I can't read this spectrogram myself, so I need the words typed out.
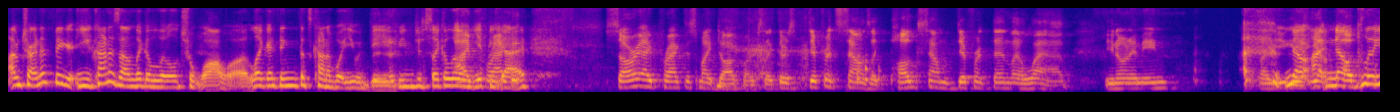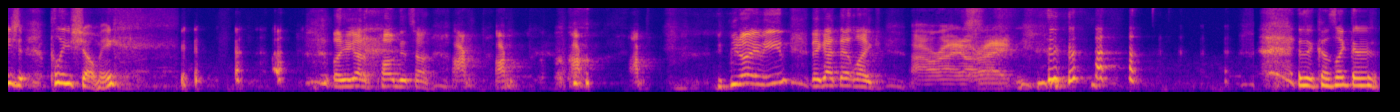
I'm trying to figure. You kind of sound like a little chihuahua. Like I think that's kind of what you would be. You'd be just like a little I yippy practice- guy. Sorry, I practice my dog barks. Like there's different sounds. Like pugs sound different than a lab. You know what I mean? Like you, No, you I, no, pug- please, please show me. Like you got a pug that sounds. You know what I mean? They got that like. All right, all right. Is it because like they're?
